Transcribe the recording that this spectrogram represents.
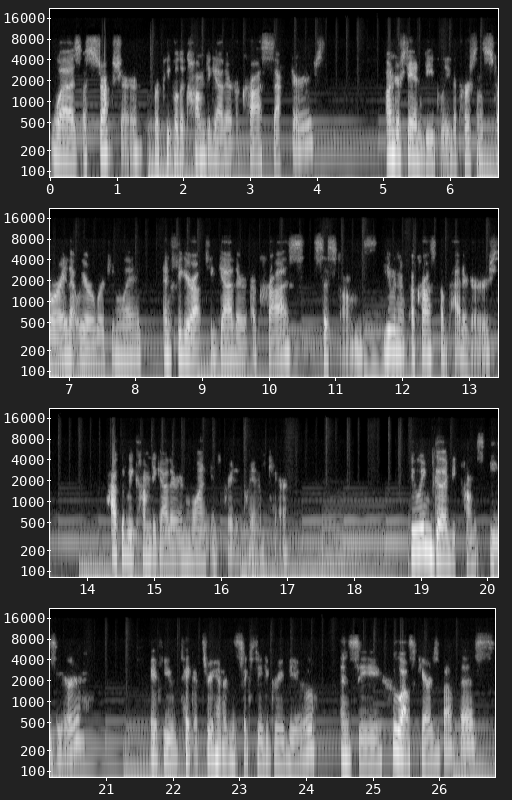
was a structure for people to come together across sectors understand deeply the person's story that we are working with and figure out together across systems, even across competitors, how could we come together in one integrated plan of care? Doing good becomes easier if you take a 360 degree view and see who else cares about this,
